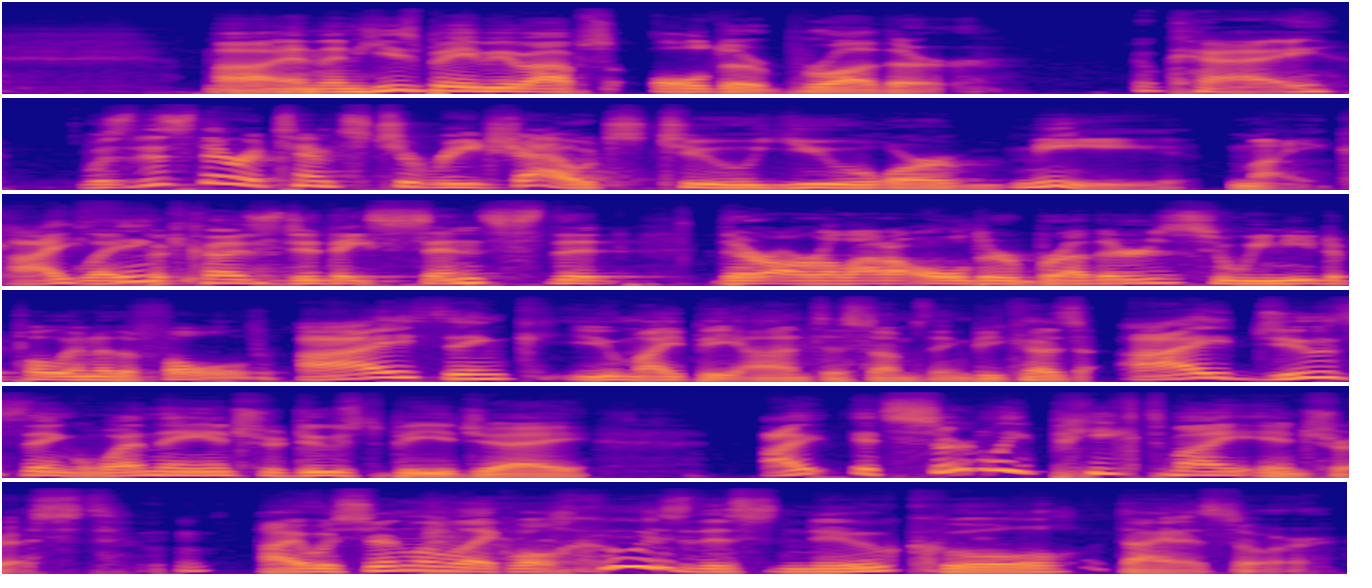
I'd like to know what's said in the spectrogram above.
Mm-hmm. and then he's Baby Bop's older brother. Okay. Was this their attempt to reach out to you or me, Mike? I like think- because did they sense that there are a lot of older brothers who we need to pull into the fold? I think you might be onto something because I do think when they introduced BJ, I it certainly piqued my interest. I was certainly like, well, who is this new cool dinosaur?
